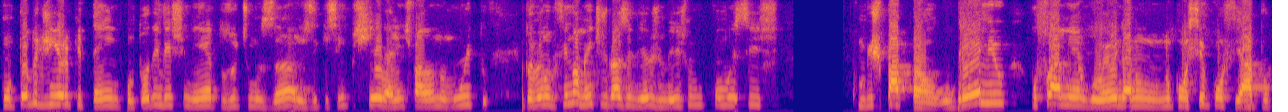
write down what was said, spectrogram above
com todo o dinheiro que tem, com todo o investimento dos últimos anos e que sempre chega a gente falando muito, eu tô vendo finalmente os brasileiros mesmo como esses com bicho papão. O Grêmio, o Flamengo, eu ainda não, não consigo confiar por,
